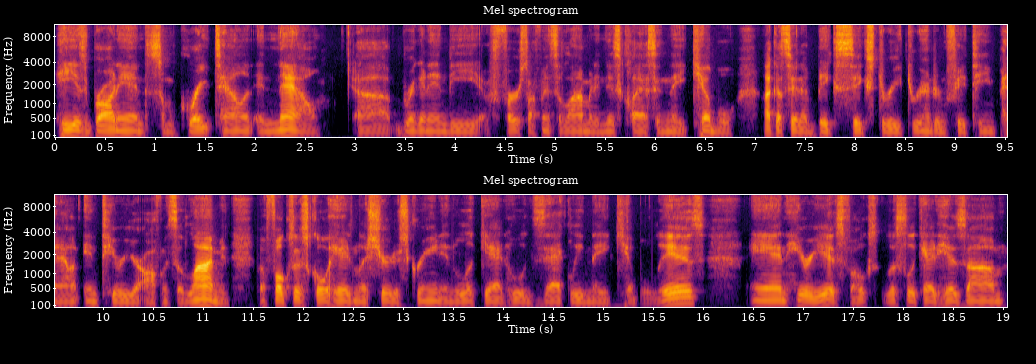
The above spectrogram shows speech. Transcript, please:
He has brought in some great talent, and now uh, bringing in the first offensive lineman in this class, and Nate Kibble. Like I said, a big 6'3, 315 pound interior offensive lineman. But, folks, let's go ahead and let's share the screen and look at who exactly Nate Kibble is. And here he is, folks. Let's look at his um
